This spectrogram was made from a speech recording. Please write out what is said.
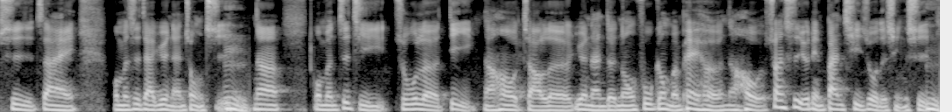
是在我们是在越南种植。嗯，那我们自己租了地，然后找了越南的农夫跟我们配合，然后算是有点半契作的形式。嗯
